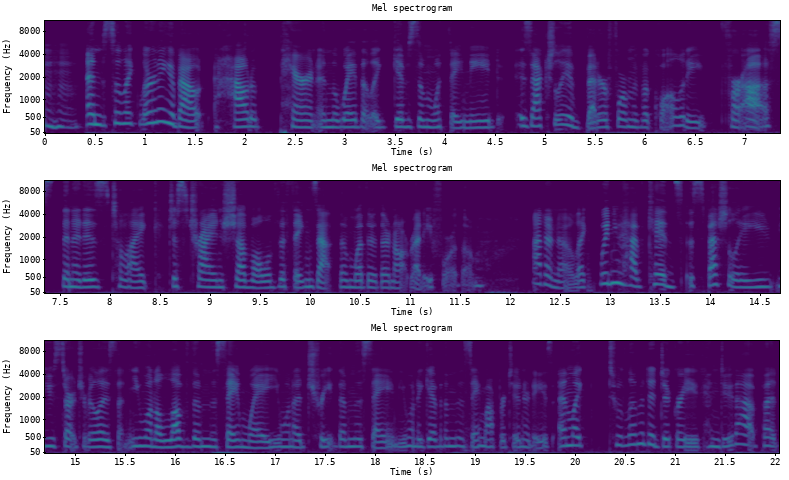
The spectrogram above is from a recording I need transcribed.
Mm-hmm. And so, like, learning about how to parent in the way that, like, gives them what they need is actually a better form of equality for us than it is to, like, just try and shove all of the things at them, whether they're not ready for them. I don't know. Like when you have kids, especially, you, you start to realize that you want to love them the same way. You want to treat them the same. You want to give them the same opportunities. And like to a limited degree, you can do that. But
